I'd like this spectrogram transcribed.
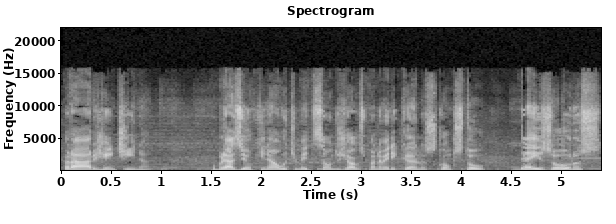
para a Argentina. O Brasil, que na última edição dos Jogos Pan-Americanos conquistou 10 ouros,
